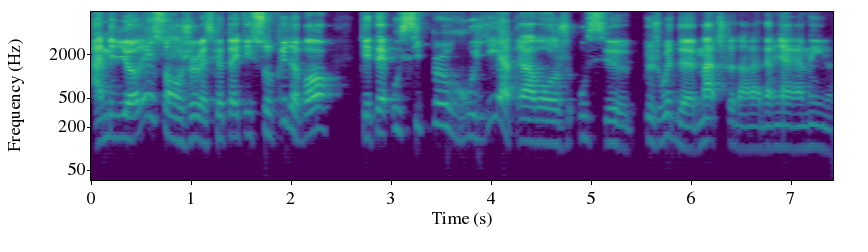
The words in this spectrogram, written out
amélioré son jeu? Est-ce que tu as été surpris de voir qu'il était aussi peu rouillé après avoir aussi peu joué de matchs dans la dernière année? Là?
